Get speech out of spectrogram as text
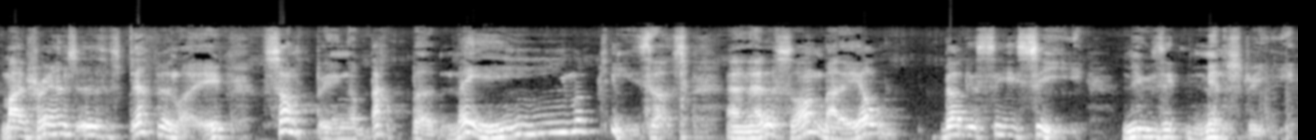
My friends, is definitely something about the name of Jesus. And that is sung by the LWCC Music Ministry.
